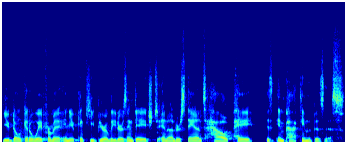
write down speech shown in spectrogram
you don't get away from it and you can keep your leaders engaged and understand how pay is impacting the business.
